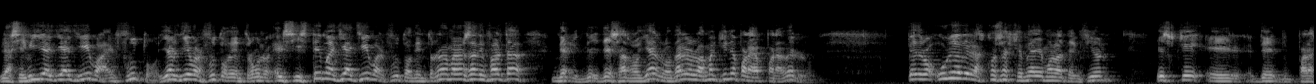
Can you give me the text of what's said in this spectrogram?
La semilla ya lleva el fruto, ya lleva el fruto dentro. Bueno, el sistema ya lleva el fruto dentro. Nada más hace falta desarrollarlo, darle a la máquina para, para, verlo. Pedro, una de las cosas que me ha llamado la atención es que eh, para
